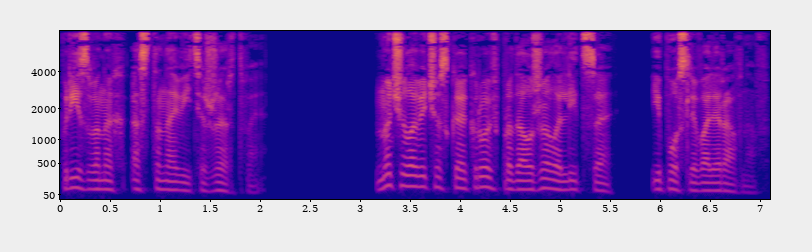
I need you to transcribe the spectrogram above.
призванных остановить жертвы. Но человеческая кровь продолжала литься и после Валеравнов.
